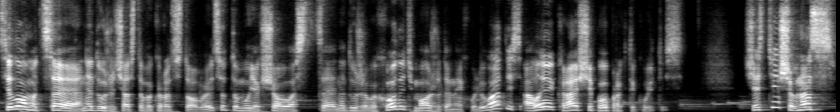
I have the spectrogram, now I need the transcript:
Цілому, це не дуже часто використовується, тому якщо у вас це не дуже виходить, можете не хвилюватись, але краще попрактикуйтесь. Частіше в нас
